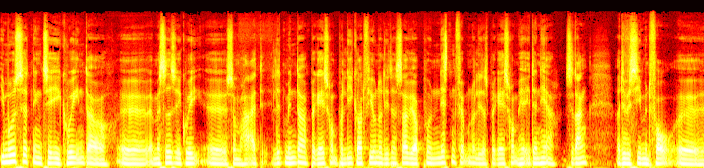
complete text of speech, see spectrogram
I modsætning til EQE'en, der jo øh, er Mercedes EQE, øh, som har et lidt mindre bagagerum på lige godt 400 liter, så er vi oppe på næsten 500 liters bagagerum her i den her sedan. Og det vil sige, at man får øh,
